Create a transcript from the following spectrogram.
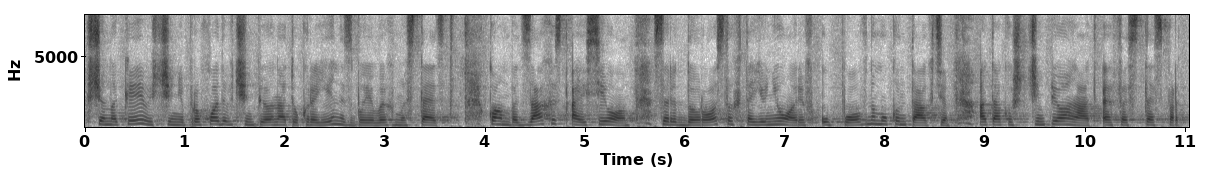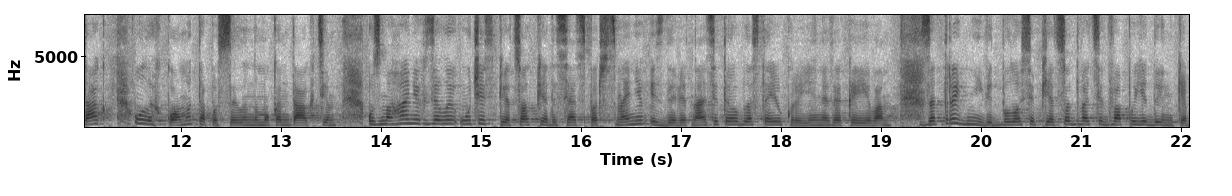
що на Київщині, проходив чемпіонат України з бойових мистецтв Комбат захист ICO серед дорослих та юніорів у повному контакті, а також чемпіонат ФСТ Спартак у легкому та посиленому контакті. У змаганнях взяли участь 550 спортсменів із 19 областей України та Києва. За три дні відбулося 522 поєдинки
